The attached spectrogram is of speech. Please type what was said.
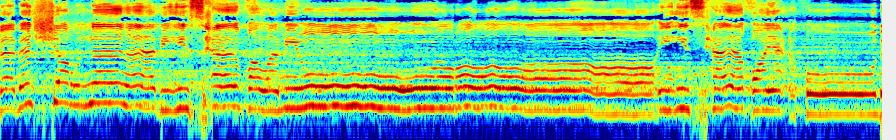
فبشرناها بإسحاق ومن وراء إسحاق يعقوب.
